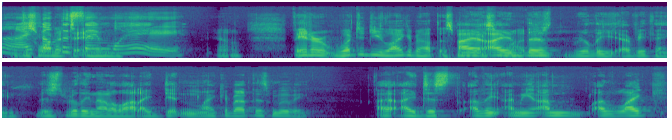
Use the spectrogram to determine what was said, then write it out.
I, just felt the to same end. way. Yeah, Vader, what did you like about this movie? so I, I much? there's really everything. There's really not a lot I didn't like about this movie. I, I just I think I mean I'm I like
